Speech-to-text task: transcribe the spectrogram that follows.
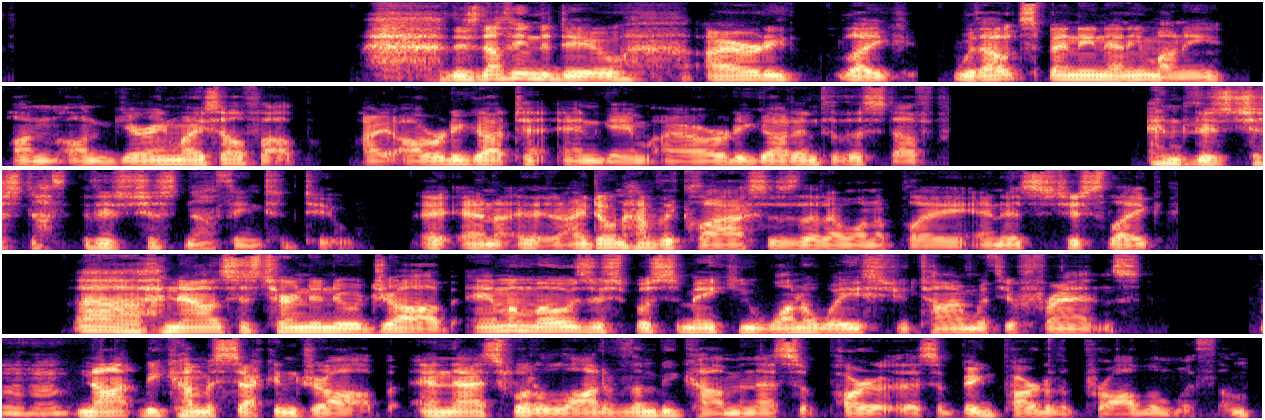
there's nothing to do. I already like without spending any money on on gearing myself up. I already got to endgame. I already got into this stuff, and there's just nothing. There's just nothing to do, and I, I don't have the classes that I want to play, and it's just like. Ah, now it's just turned into a job. MMOs are supposed to make you want to waste your time with your friends hmm not become a second job and that's what a lot of them become and that's a part that's a big part of the problem with them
